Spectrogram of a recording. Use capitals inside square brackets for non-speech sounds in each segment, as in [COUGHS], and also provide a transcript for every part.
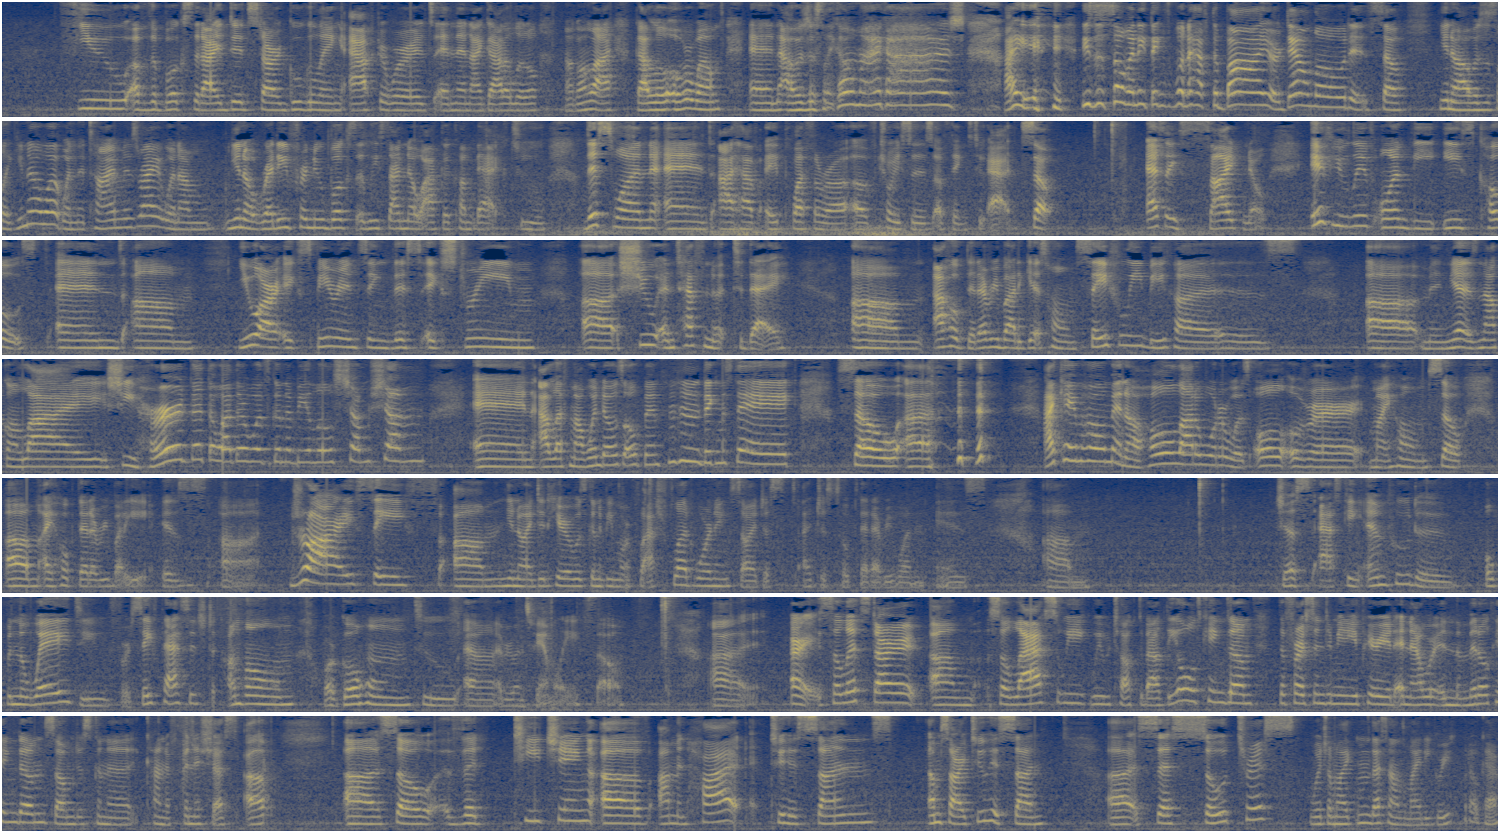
few of the books that I did start Googling afterwards, and then I got a little, not gonna lie, got a little overwhelmed, and I was just like, oh my gosh, I [LAUGHS] these are so many things I'm gonna have to buy or download, and so you know, I was just like, you know what, when the time is right, when I'm, you know, ready for new books, at least I know I could come back to this one and I have a plethora of choices of things to add. So, as a side note, if you live on the East Coast, and um, you are experiencing this extreme uh, shu and tefnut today. Um, I hope that everybody gets home safely because uh, Minya is not gonna lie. She heard that the weather was gonna be a little shum shum, and I left my windows open. [LAUGHS] Big mistake. So uh, [LAUGHS] I came home and a whole lot of water was all over my home. So um, I hope that everybody is uh, dry, safe. Um, you know, I did hear it was going to be more flash flood warnings, so I just I just hope that everyone is um, just asking Empu to open the way to for safe passage to come home or go home to uh, everyone's family. So. Uh, all right, so let's start. Um, so last week we talked about the Old Kingdom, the first intermediate period, and now we're in the Middle Kingdom. So I'm just gonna kind of finish us up. Uh, so the teaching of Amenhot to his sons, I'm sorry, to his son, uh, Sesostris, which I'm like, mm, that sounds mighty Greek, but okay.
